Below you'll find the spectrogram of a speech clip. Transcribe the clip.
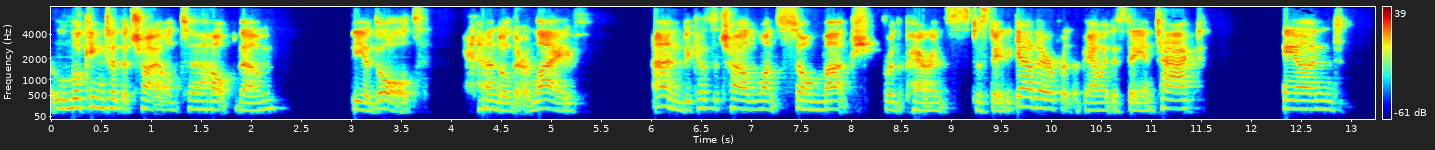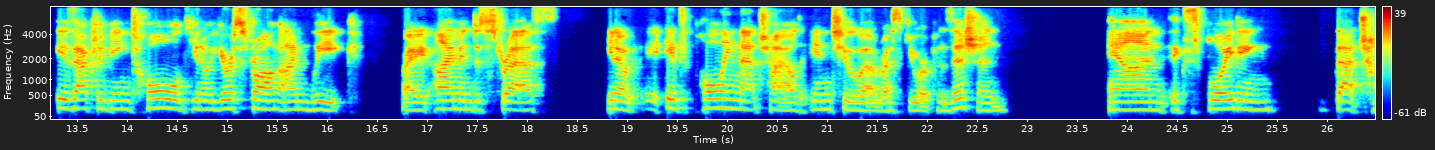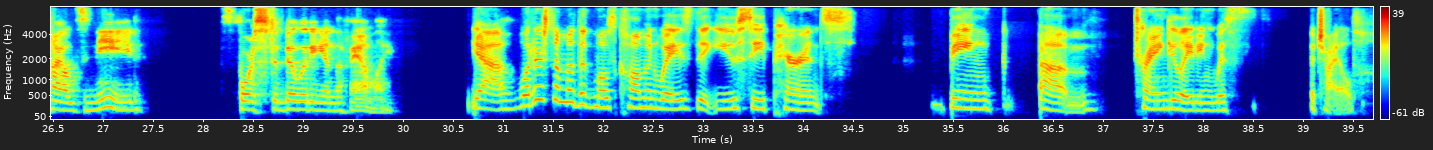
looking to the child to help them, the adult, handle their life. And because the child wants so much for the parents to stay together, for the family to stay intact, and is actually being told, you know, you're strong, I'm weak, right? I'm in distress you know it's pulling that child into a rescuer position and exploiting that child's need for stability in the family. Yeah. What are some of the most common ways that you see parents being um triangulating with a child?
